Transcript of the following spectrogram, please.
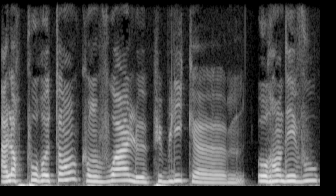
Alors pour autant qu'on voit le public au rendez-vous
